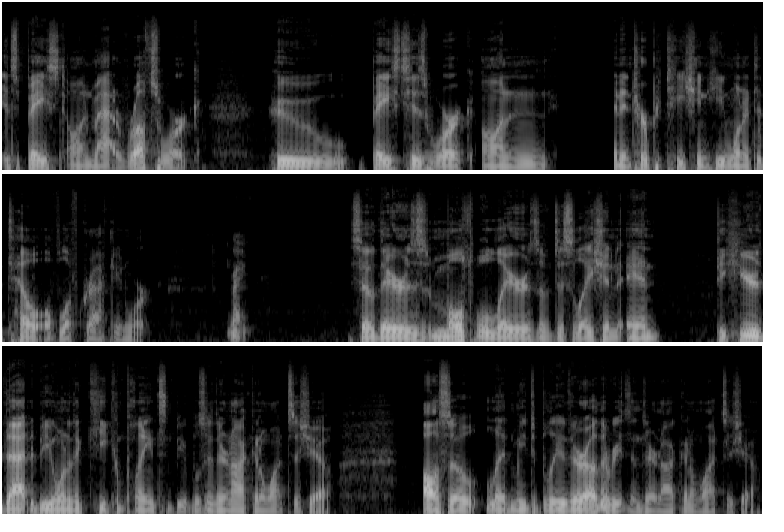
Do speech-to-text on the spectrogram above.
it's based on Matt Ruff's work, who based his work on an interpretation he wanted to tell of Lovecraftian work. Right. So there's multiple layers of distillation, and to hear that to be one of the key complaints, and people say they're not going to watch the show, also led me to believe there are other reasons they're not going to watch the show,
